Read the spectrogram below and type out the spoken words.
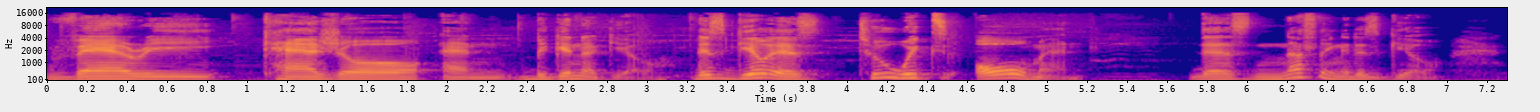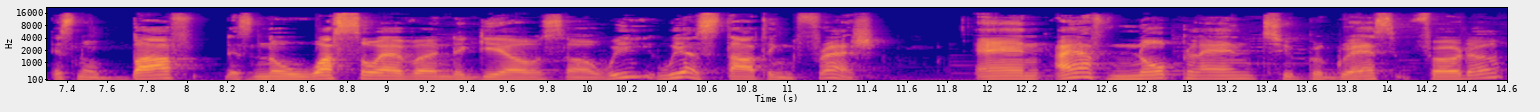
very casual and beginner guild. This guild is two weeks old, man. There's nothing in this guild. There's no buff, there's no whatsoever in the guild, so we, we are starting fresh. And I have no plan to progress further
